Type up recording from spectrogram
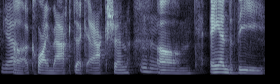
Yeah. uh, climactic action, um, and the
